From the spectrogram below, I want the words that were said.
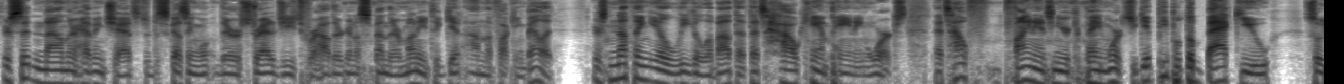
They're sitting down, they're having chats, they're discussing their strategies for how they're going to spend their money to get on the fucking ballot. There's nothing illegal about that. That's how campaigning works. That's how f- financing your campaign works. You get people to back you so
